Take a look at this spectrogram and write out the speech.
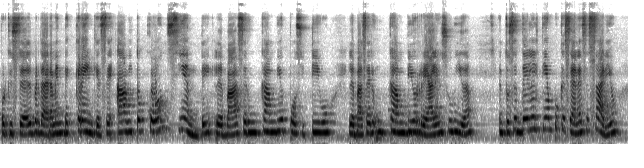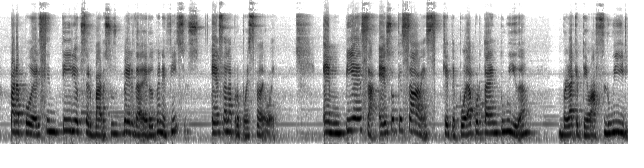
porque ustedes verdaderamente creen que ese hábito consciente les va a hacer un cambio positivo, les va a hacer un cambio real en su vida. Entonces denle el tiempo que sea necesario para poder sentir y observar sus verdaderos beneficios. Esa es la propuesta de hoy. Empieza eso que sabes que te puede aportar en tu vida, ¿verdad? Que te va a fluir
